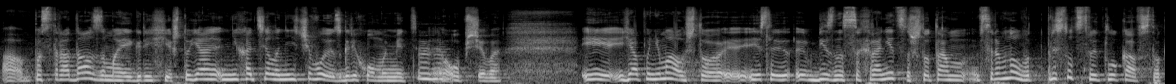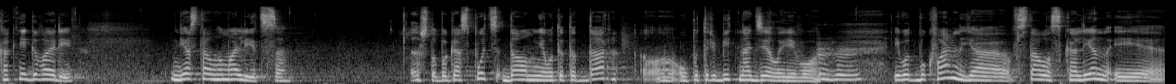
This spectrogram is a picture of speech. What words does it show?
а, пострадал за мои грехи, что я не хотела ничего с грехом иметь угу. общего. И я понимала, что э, если бизнес сохранится, что там все равно вот присутствует лукавство, как ни говори. Я стала молиться чтобы Господь дал мне вот этот дар э, употребить на дело его. Угу. И вот буквально я встала с колен, и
